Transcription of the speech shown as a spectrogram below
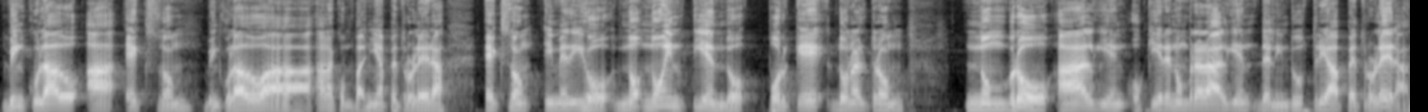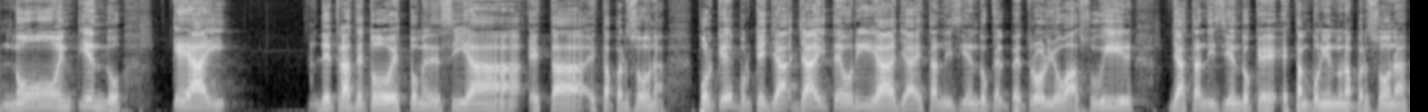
vinculado a Exxon, vinculado a, la compañía petrolera Exxon, y me dijo, no, no entiendo por qué Donald Trump nombró a alguien o quiere nombrar a alguien de la industria petrolera. No entiendo qué hay detrás de todo esto, me decía esta, esta persona. ¿Por qué? Porque ya, ya hay teoría, ya están diciendo que el petróleo va a subir, ya están diciendo que están poniendo una persona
